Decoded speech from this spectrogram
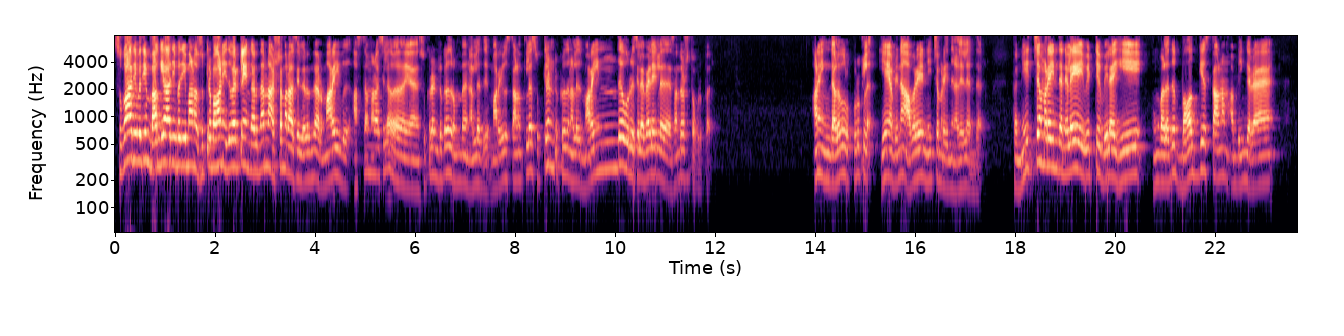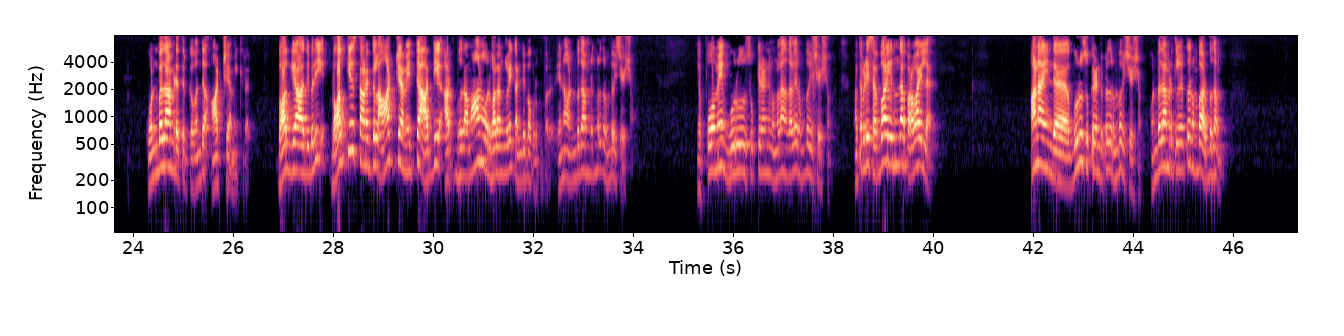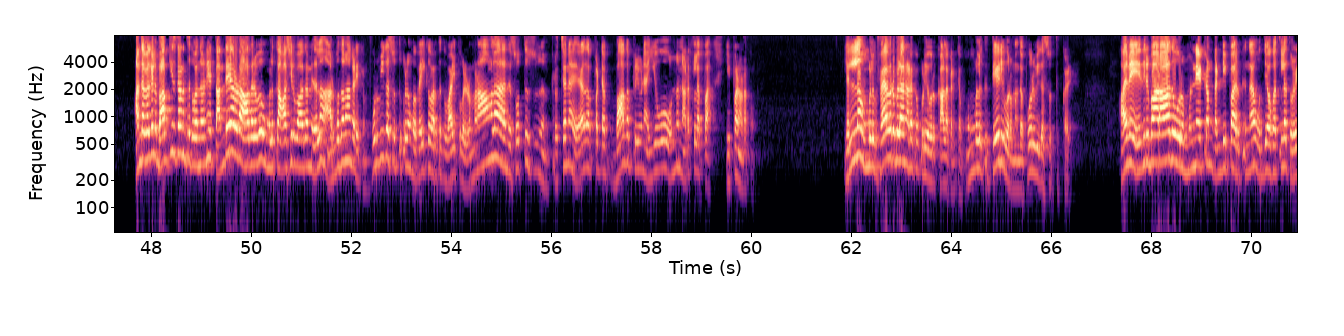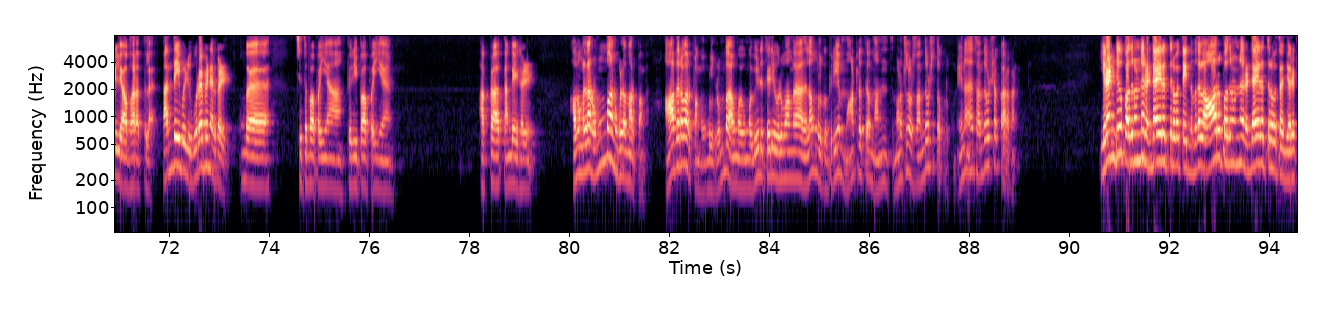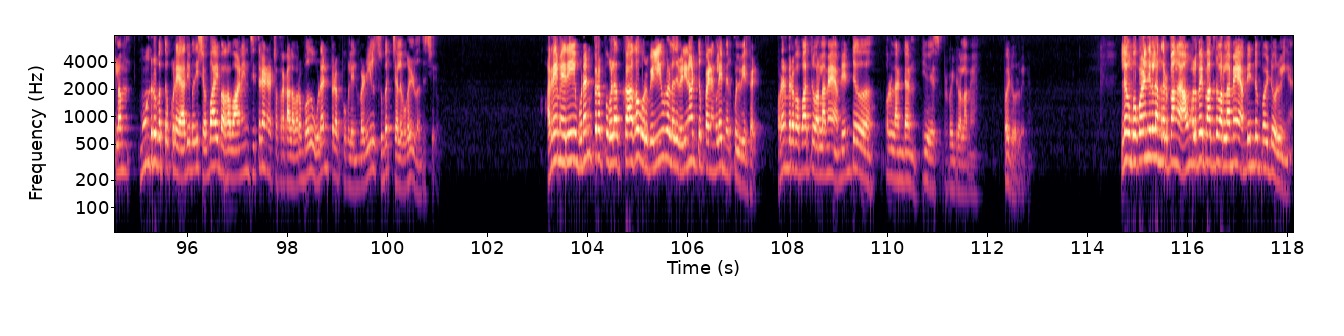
சுகாதிபதியும் பாக்யாதிபதியுமான சுக்கிரபகவான் இது வரைக்கும் எங்கே இருந்தாலும் அஷ்டம ராசியில் இருந்தார். மறைவு. அஷ்டம ராசியில் சுக்கிரன் இருக்கிறது ரொம்ப நல்லது. மறைவு ஸ்தானத்தில் சுக்கிரன் இருக்கிறது நல்லது. மறைந்த ஒரு சில வேலைகளை சந்தோஷத்தை கொடுப்பார். ஆனால் இந்த அளவு கொடுக்கல. ஏன் அப்படின்னா அவரே நீச்சமடைந்த நிலையில் இருந்தார். இப்போ நீச்சமடைந்த நிலையை விட்டு விலகி உங்களது பாக்யஸ்தானம் அப்படிங்கிற ஒன்பதாம் இடத்திற்கு வந்து ஆட்சி அமைக்கிறார். பாக்யாதிபதி பாக்கியஸ்தானத்தில் ஆட்சி அமைத்து அதி அற்புதமான ஒரு பலன்களை கண்டிப்பாக கொடுக்க ஏன்னா ஒன்பதாம் இடங்கிறது ரொம்ப விசேஷம். எப்போவுமே குரு சுக்கிரன் இவங்கெல்லாம் இருந்தாலே ரொம்ப விசேஷம். மற்றபடி செவ்வாய் இருந்தால் பரவாயில்ல. ஆனால் இந்த குரு சுக்கிரன் இருக்கிறது ரொம்ப விசேஷம். ஒன்பதாம் இடத்துல இருக்கிறது ரொம்ப அற்புதம். அந்த வகையில் பாகிஸ்தானத்துக்கு வந்தோடனே தந்தையாரோட ஆதரவு உங்களுக்கு ஆசீர்வாதம் இதெல்லாம் அற்புதமாக கிடைக்கும். பூர்வீக சொத்துக்கள் உங்கள் கைக்கு வரதுக்கு வாய்ப்புகள். ரொம்ப நாளாக அந்த சொத்து பிரச்சனை ஏகப்பட்ட பாக பிரிவினை ஐயோ ஒன்றும் நடக்கலப்பா. இப்போ நடக்கும். எல்லாம் உங்களுக்கு ஃபேவரபுளாக நடக்கக்கூடிய ஒரு காலகட்டம். உங்களுக்கு தேடி வரும் அந்த பூர்வீக சொத்துக்கள். அதுவே எதிர்பாராத ஒரு முன்னேற்றம் கண்டிப்பாக இருக்குங்க. உத்தியோகத்தில் தொழில் வியாபாரத்தில். தந்தை வழி உறவினர்கள் உங்கள் சித்தப்பா பையன் பெரியப்பா பையன் அக்கா தங்கைகள் அவங்கெல்லாம் ரொம்ப அனுகூலமாக இருப்பாங்க. ஆதரவாக இருப்பாங்க. உங்களுக்கு ரொம்ப அவங்க உங்கள் வீடு தேடி வருவாங்க. அதெல்லாம் உங்களுக்கு பெரிய மாற்றத்தை மன் மனசில் ஒரு சந்தோஷத்தை கொடுக்கும். ஏன்னா சந்தோஷக்காரகன். இரண்டு பதினொன்று ரெண்டாயிரத்தி இருபத்தைந்து முதல் ஆறு பதினொன்று ரெண்டாயிரத்தி இருபத்தஞ்சு வரைக்கும் மூன்று பத்துக்குடைய அதிபதி செவ்வாய் பகவானின் சித்திரை நட்சத்திர காலம் வரும்போது உடன்பிறப்புகளின் வழியில் சுப செலவுகள் வந்து சேரும். அதேமாரி உடன்பிறப்புகளுக்காக ஒரு வெளியூர் அல்லது வெளிநாட்டு பயணங்களை மேற்கொள்வீர்கள். உடன்பிறப்பை பார்த்து வரலாமே அப்படின்ட்டு ஒரு லண்டன் யூஎஸ் போயிட்டு வரலாமே. போயிட்டு வருவீங்க இல்லை உங்கள் குழந்தைகள் அங்கே இருப்பாங்க. அவங்கள போய் பார்த்துட்டு வரலாமே அப்படின்ட்டு போயிட்டு வருவீங்க.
